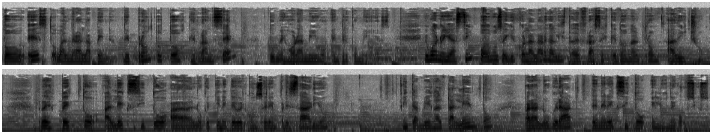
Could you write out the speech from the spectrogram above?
todo esto valdrá la pena. De pronto todos querrán ser tu mejor amigo, entre comillas. Y bueno, y así podemos seguir con la larga lista de frases que Donald Trump ha dicho respecto al éxito, a lo que tiene que ver con ser empresario y también al talento para lograr tener éxito en los negocios.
